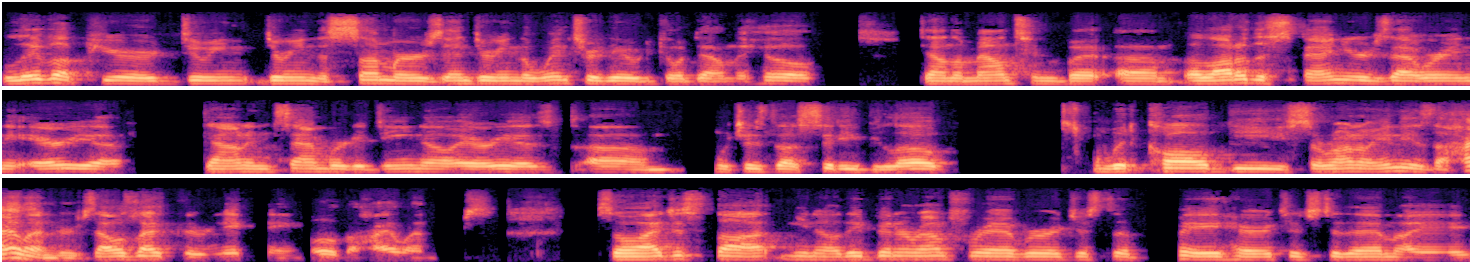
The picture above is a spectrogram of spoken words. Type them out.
live up here doing during the summers and during the winter they would go down the hill down the mountain but um, a lot of the spaniards that were in the area down in san bernardino areas um, which is the city below would call the serrano indians the highlanders that was like their nickname oh the highlanders so i just thought you know they've been around forever just to pay heritage to them i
